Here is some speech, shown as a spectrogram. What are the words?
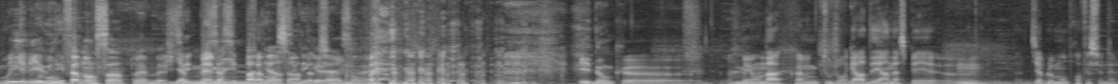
Oui, il y a, eu des femmes enceintes même. Il y a même ça, une pas femme bien, enceinte, absolument. ouais. Et donc, euh, mais on a quand même toujours gardé un aspect euh, Mm. diablement professionnel.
